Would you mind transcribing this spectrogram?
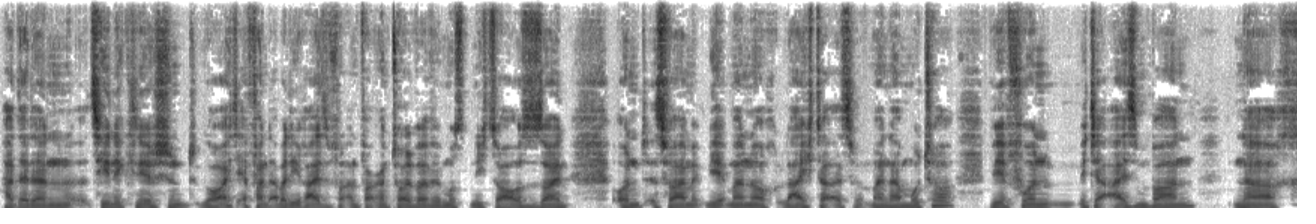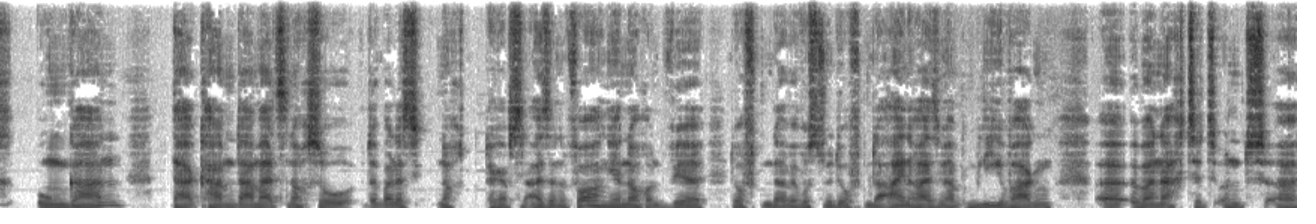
hat er dann zähneknirschend gehorcht. Er fand aber die Reise von Anfang an toll, weil wir mussten nicht zu Hause sein. Und es war mit mir immer noch leichter als mit meiner Mutter. Wir fuhren mit der Eisenbahn nach Ungarn, da kam damals noch so, weil das noch, da gab es den eisernen Vorhang hier noch und wir durften da, wir wussten, wir durften da einreisen, wir haben im Liegewagen äh, übernachtet und äh,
